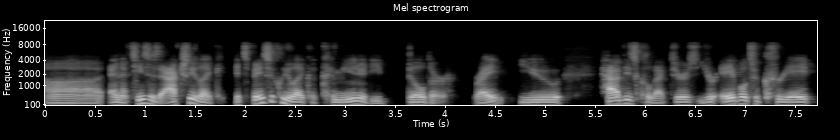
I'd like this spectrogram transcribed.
uh, nfts is actually like it's basically like a community builder right? You have these collectors you're able to create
